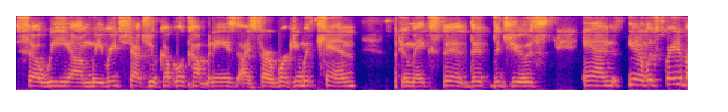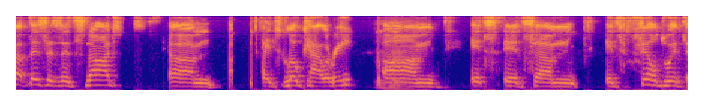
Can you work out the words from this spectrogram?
so we um, we reached out to a couple of companies. I started working with Kin, who makes the, the, the juice. And you know what's great about this is it's not um, it's low calorie. Mm-hmm. Um, it's it's um, it's filled with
